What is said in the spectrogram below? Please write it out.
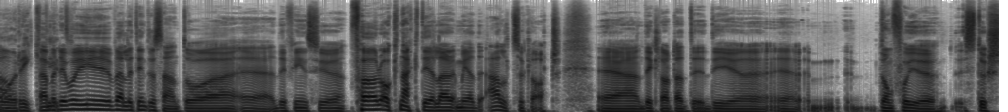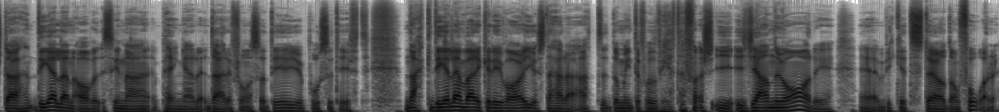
på riktigt. Ja, men det var ju väldigt intressant och eh, det finns ju för och nackdelar med allt såklart. Eh, det är klart att det, det, eh, de får ju största delen av sina pengar därifrån så det är ju positivt. Nackdelen verkar ju vara just det här att de inte får veta förrän i januari eh, vilket stöd de får.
